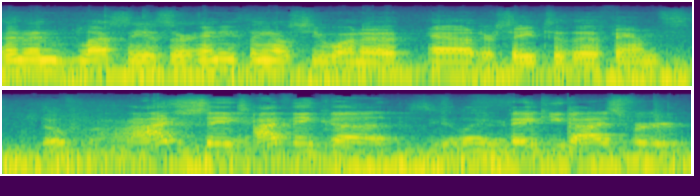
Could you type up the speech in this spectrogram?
and then lastly, is there anything else you want to add or say to the fans? Nope. I just say I think uh, See you later. thank you guys for.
